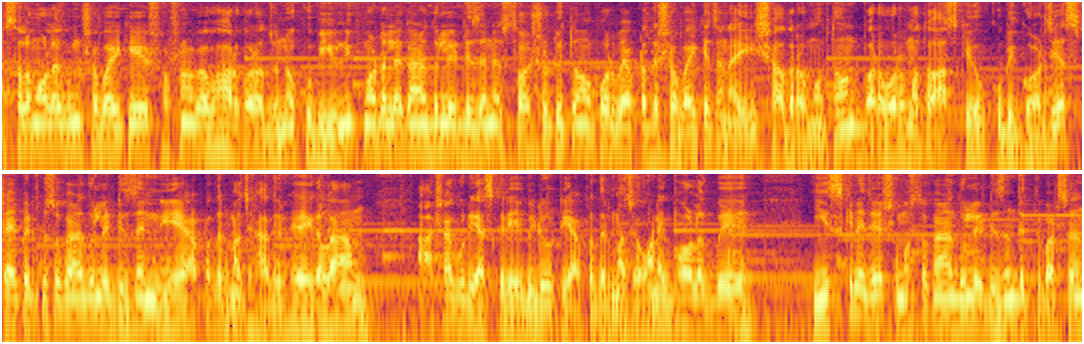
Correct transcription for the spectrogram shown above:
আসসালামু আলাইকুম সবাইকে। সবসময় ব্যবহার করার জন্য খুব ইউনিক মডেলের কানাদুলের ডিজাইনের ছয়ষট্টিতম পর্বে আপনাদের সবাইকে জানাই সাধারণ মতন, বরাবর মতো আজকেও খুবই গর্জিয়াস টাইপের কিছু কানাদুলের ডিজাইন নিয়ে আপনাদের মাঝে হাজির হয়ে গেলাম। আশা করি আজকের এই ভিডিওটি আপনাদের মাঝে অনেক ভালো লাগবে। স্ক্রিনে যে সমস্ত কানাদুলের ডিজাইন দেখতে পাচ্ছেন,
